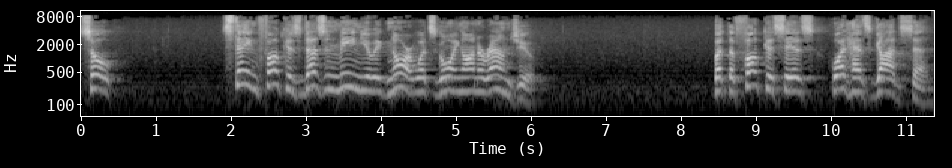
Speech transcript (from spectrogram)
So, staying focused doesn't mean you ignore what's going on around you. But the focus is what has God said?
